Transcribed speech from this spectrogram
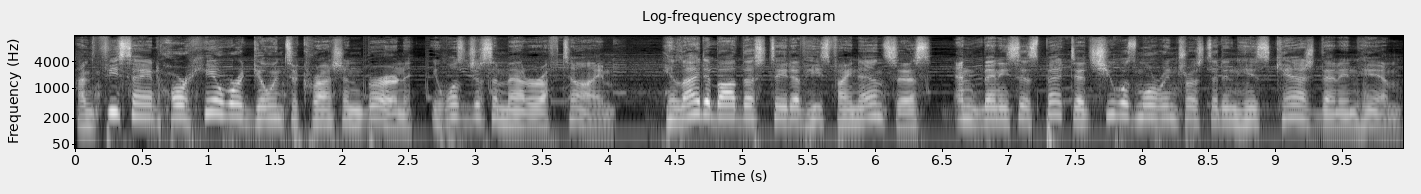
Anfisa and Jorge were going to crash and burn, it was just a matter of time. He lied about the state of his finances, and Benny suspected she was more interested in his cash than in him.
